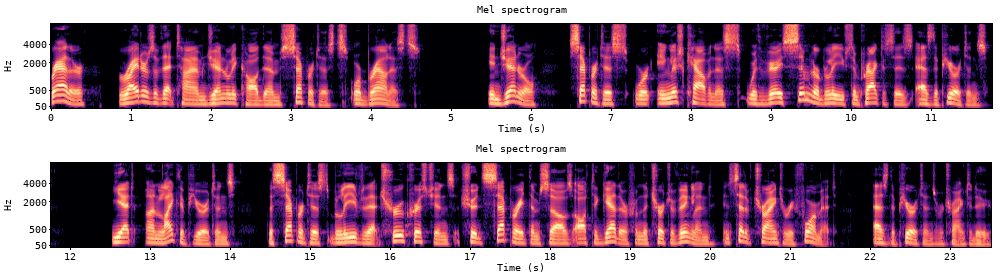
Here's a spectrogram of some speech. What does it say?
Rather, writers of that time generally called them separatists or Brownists. In general, separatists were English Calvinists with very similar beliefs and practices as the Puritans. Yet, unlike the Puritans, the separatists believed that true Christians should separate themselves altogether from the Church of England instead of trying to reform it, as the Puritans were trying to do.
